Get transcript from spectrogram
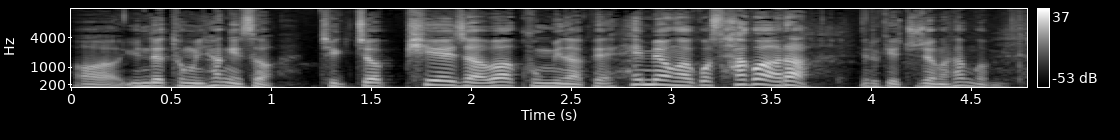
어, 윤 대통령 향해서 직접 피해자와 국민 앞에 해명하고 사과하라 이렇게 주장을 한 겁니다.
